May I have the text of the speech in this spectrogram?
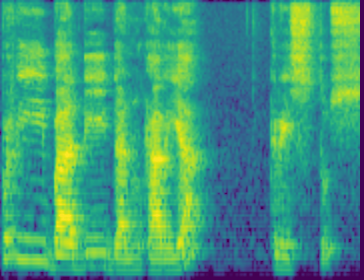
pribadi dan karya Kristus.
